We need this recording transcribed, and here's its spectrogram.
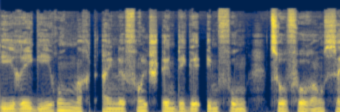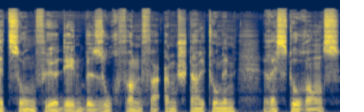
Die Regierung macht eine vollständige Impfung zur Voraussetzung für den Besuch von Veranstaltungen, Restaurants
